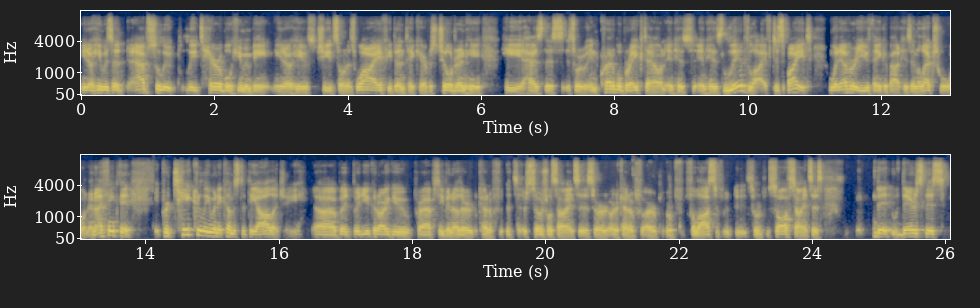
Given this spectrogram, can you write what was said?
you know, he was an absolutely terrible human being. You know, he was, cheats on his wife. He doesn't take care of his children. He, he has this sort of incredible breakdown in his, in his lived life, despite whatever you think about his intellectual one. And I think that particularly when it comes to theology, uh, but but you could argue perhaps even other kind of uh, social sciences or, or kind of or, or philosophy, sort of soft sciences, that there's this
